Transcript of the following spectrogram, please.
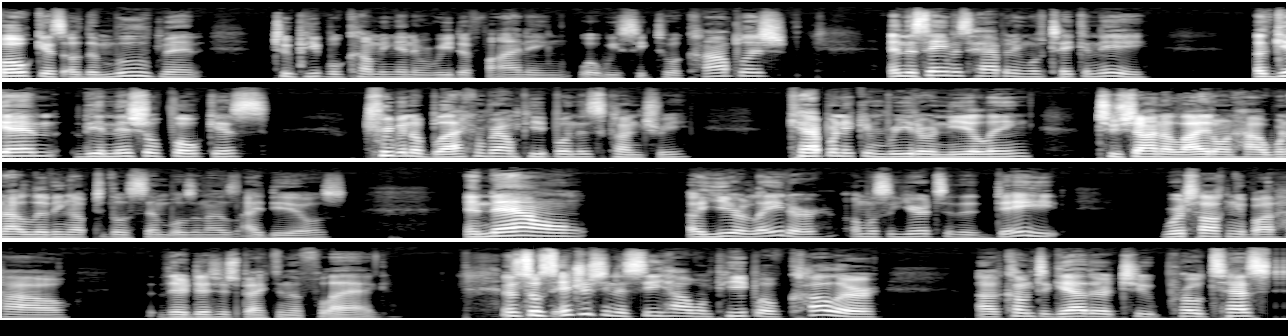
focus of the movement, to people coming in and redefining what we seek to accomplish. And the same is happening with Take a Knee. Again, the initial focus treatment of black and brown people in this country. Kaepernick and Reid are kneeling to shine a light on how we're not living up to those symbols and those ideals. And now, a year later, almost a year to the date, we're talking about how they're disrespecting the flag. And so it's interesting to see how when people of color uh, come together to protest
